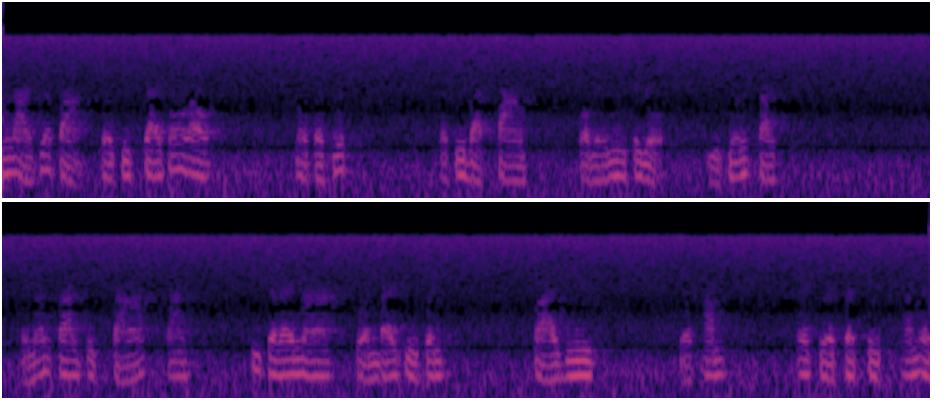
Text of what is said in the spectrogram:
ำได้เชื่อเปล่าแต่จิตใจของเราไม่ประพฤติปฏิบัติตามก็ไม่มีประโยชน์อีกเหมือนกัน ดังนั้นการศึกษาการที่จะได้มาส่วนใดที่เป็นฝ่ายดีจะทำให้เกิดสติทำให้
